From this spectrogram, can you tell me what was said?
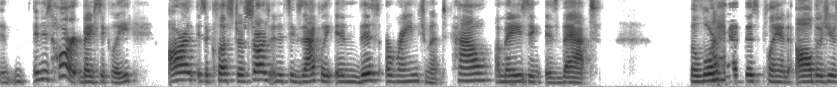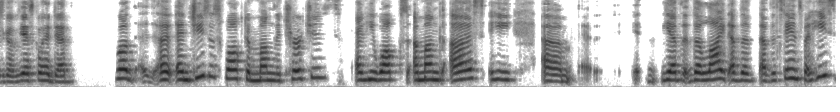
in his heart, basically, are is a cluster of stars, and it's exactly in this arrangement. How amazing is that? The Lord had this plan all those years ago. Yes, go ahead, Deb. Well, uh, and Jesus walked among the churches, and he walks among us. He um, yeah the, the, light of the of the stands but he's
